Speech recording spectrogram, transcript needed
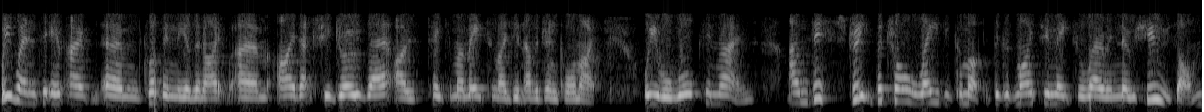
We went out um, clubbing the other night. Um, I'd actually drove there. I was taking my mates and I didn't have a drink all night. We were walking round, and this street patrol lady come up because my two mates were wearing no shoes on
